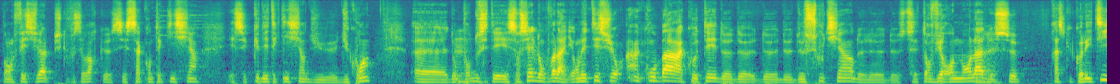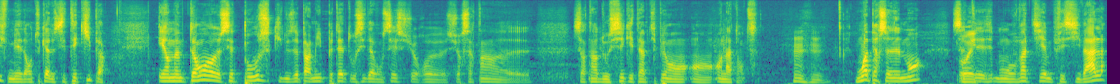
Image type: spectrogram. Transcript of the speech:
pendant le festival, puisqu'il faut savoir que c'est 50 techniciens et c'est que des techniciens du, du coin. Euh, donc Mhm. pour nous c'était essentiel. Donc voilà, on était sur un combat à côté de, de, de, de- de soutien de, cet environnement-là, Ouais. de ce presque collectif, mais en tout cas de cette équipe. Et en même temps, cette pause qui nous a permis peut-être aussi d'avancer sur, sur certains, certains dossiers qui étaient un petit peu en- en- en attente. Hum. Moi, personnellement, c'était mon 20e festival.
